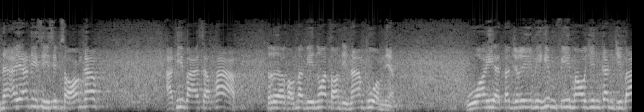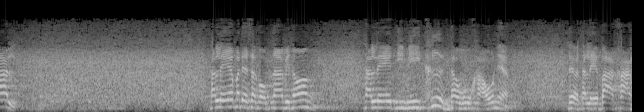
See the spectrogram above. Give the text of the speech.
ในอายะที่ 42 ครับ อธิบายสภาพเรือของนบีนัวตอนที่น้ำท่วมเนี่ยوهي تجري بهم في موج كالجبالทะเลไม่ได้สงบนะพี่น้อง ทะเลที่มีคลื่นเท่าภูเขาเนี่ยเรียกว่าทะเลบ้าคลั่ง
